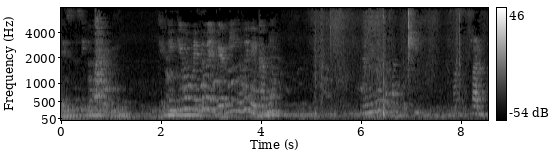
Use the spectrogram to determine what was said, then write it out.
es así como, ¿en qué momento me perdí, no? En el camino. A mí me pasa raro.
